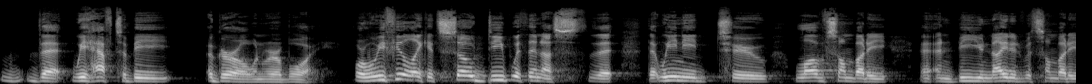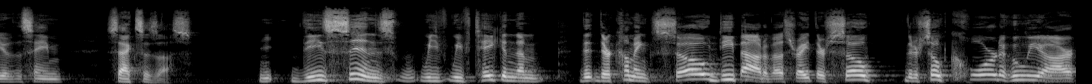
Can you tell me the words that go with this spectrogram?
that we have to be a girl when we're a boy. Or when we feel like it's so deep within us that, that we need to love somebody and be united with somebody of the same sex as us. These sins, we've, we've taken them, they're coming so deep out of us, right? They're so they're so core to who we are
